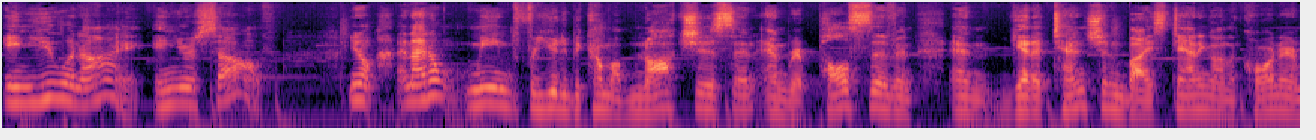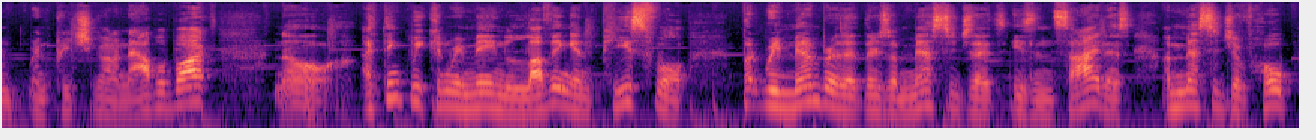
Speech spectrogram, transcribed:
in you and I, in yourself. You know, and I don't mean for you to become obnoxious and, and repulsive and, and get attention by standing on the corner and, and preaching on an apple box. No, I think we can remain loving and peaceful, but remember that there's a message that is inside us, a message of hope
